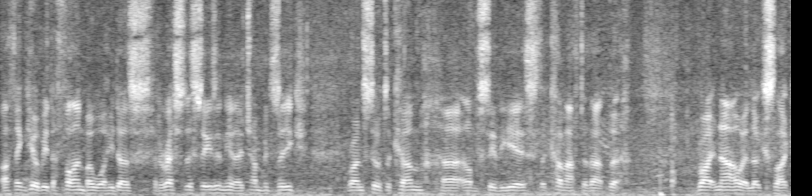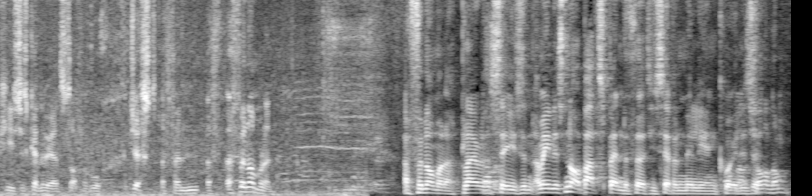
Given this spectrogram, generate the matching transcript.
I think he'll be defined by what he does for the rest of the season. You know, Champions League run still to come, uh, and obviously the years that come after that. But right now, it looks like he's just going to be unstoppable. Just a, phen- a, a phenomenon. A phenomena, player of the season. I mean, it's not a bad spend of 37 million quid, not is it? all, no.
